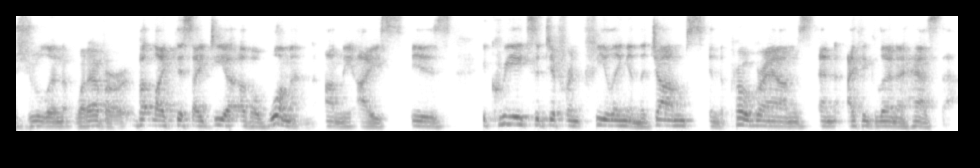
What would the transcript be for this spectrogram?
Zhulin, whatever, but like this idea of a woman on the ice is, it creates a different feeling in the jumps, in the programs. And I think Lena has that.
